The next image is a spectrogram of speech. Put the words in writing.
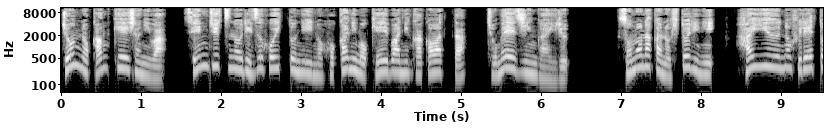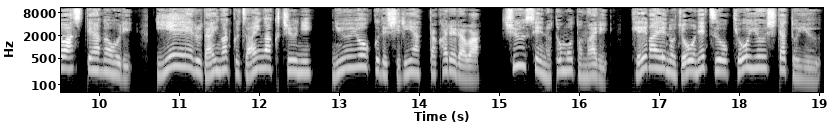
ジョンの関係者には、戦術のリズ・ホイットニーの他にも競馬に関わった著名人がいる。その中の一人に俳優のフレッド・アステアがおり、イエール大学在学中にニューヨークで知り合った彼らは修正の友となり、競馬への情熱を共有したという。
